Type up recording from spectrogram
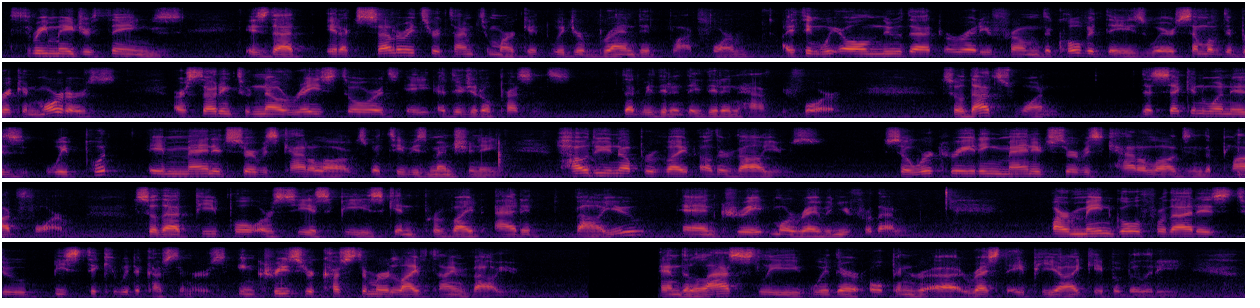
three major things is that it accelerates your time to market with your branded platform. I think we all knew that already from the COVID days where some of the brick and mortars are starting to now race towards a, a digital presence that we didn't they didn't have before. So that's one. The second one is we put a managed service catalogs, what Tibi is mentioning. How do you now provide other values? So we're creating managed service catalogs in the platform so that people or CSPs can provide added value and create more revenue for them. Our main goal for that is to be sticky with the customers, increase your customer lifetime value. And lastly, with our open uh, REST API capability,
